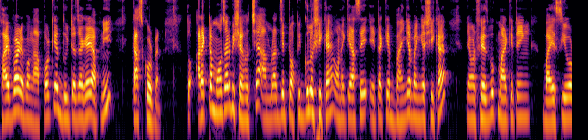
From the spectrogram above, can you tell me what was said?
ফাইবার এবং আপরকে দুইটা জায়গায় আপনি কাজ করবেন। তো আরেকটা মজার বিষয় হচ্ছে, আমরা যে টপিকগুলো শেখাই, অনেকে আছে এটাকে ভাঙ্গা ভাঙ্গা শেখায়, যেমন ফেসবুক মার্কেটিং বা এসিওর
